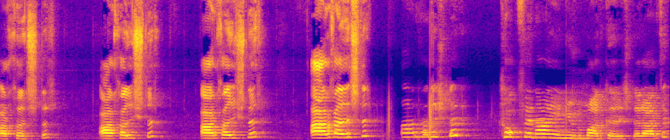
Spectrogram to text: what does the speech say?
arkadaşlar arkadaşlar arkadaşlar arkadaşlar arkadaşlar çok fena yeniyorum arkadaşlar artık.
